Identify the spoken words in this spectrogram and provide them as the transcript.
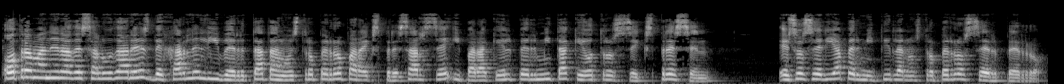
Otra manera de saludar es dejarle libertad a nuestro perro para expresarse y para que él permita que otros se expresen. Eso sería permitirle a nuestro perro ser perro.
